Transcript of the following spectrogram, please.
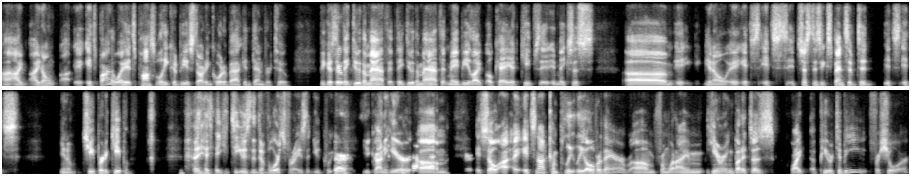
I, I I don't. Uh, it's by the way, it's possible he could be a starting quarterback in Denver too, because True. if they do the math, if they do the math, it may be like okay, it keeps it, it makes us, um, it, you know, it, it's it's it's just as expensive to it's it's, you know, cheaper to keep them to use the divorce phrase that you Sure. you kind of hear. Um, so I, it's not completely over there um, from what I'm hearing, but it does quite appear to be for sure.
